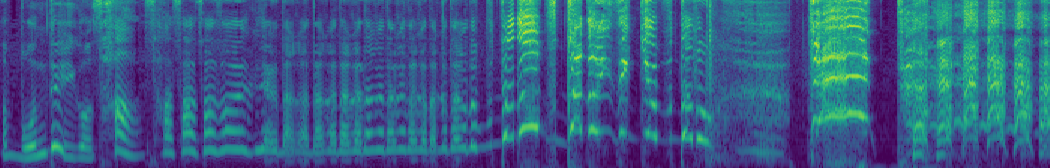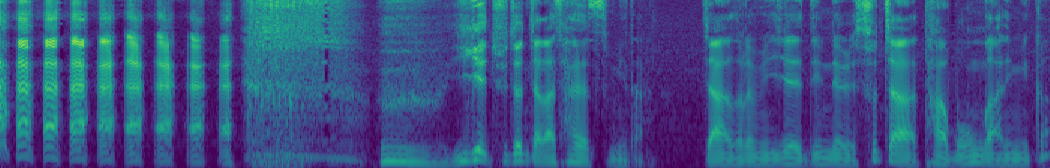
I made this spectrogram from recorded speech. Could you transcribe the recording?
아 뭔데 이거? 사 사 사 사 사 그냥 나가 나가 나가 나가 나가 나가 나가. 나가 문 닫아 문 닫아 이 새끼야 문 후, 이게 주전자가 사였습니다. 자 그럼 이제 님들 숫자 다 모은 거 아닙니까?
